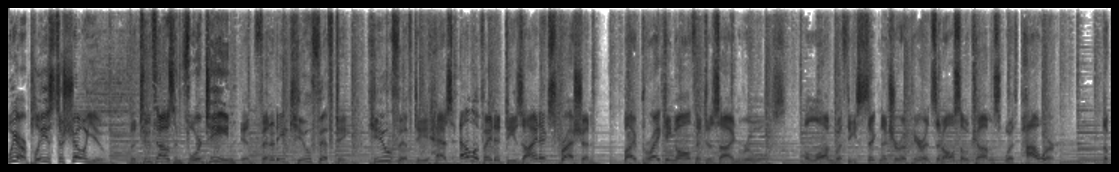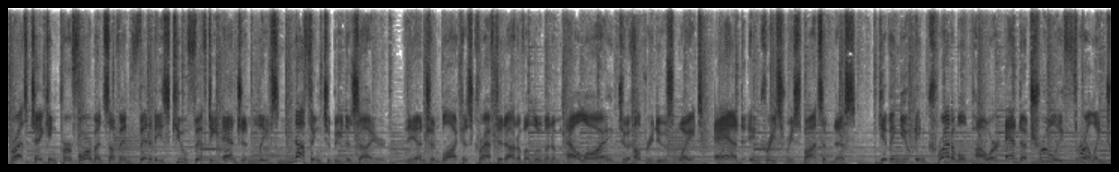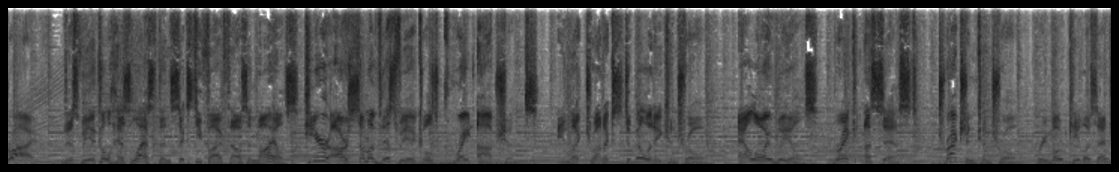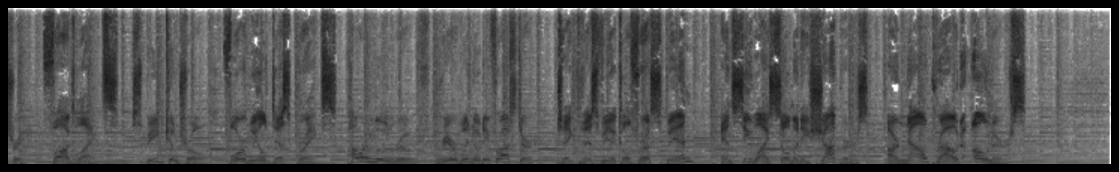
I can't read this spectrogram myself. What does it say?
We are pleased to show you the 2014 Infiniti Q50. Q50 has elevated design expression by breaking all the design rules. Along with the signature appearance, it also comes with power. The breathtaking performance of Infiniti's Q50 engine leaves nothing to be desired. The engine block is crafted out of aluminum alloy to help reduce weight and increase responsiveness, giving you incredible power and a truly thrilling drive. This vehicle has less than 65,000 miles. Here are some of this vehicle's great options electronic stability control, alloy wheels, brake assist traction control, remote keyless entry, fog lights, speed control, four wheel disc brakes, power moonroof, rear window defroster. Take this vehicle for a spin and see why so many shoppers are now proud owners.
